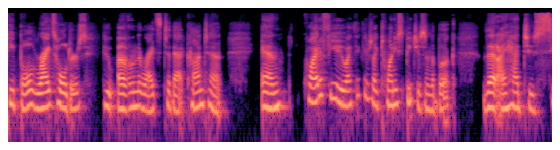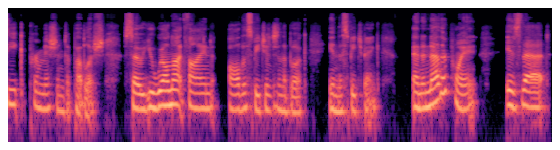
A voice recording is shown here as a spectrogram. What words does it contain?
people, rights holders, who own the rights to that content. And quite a few, I think there's like 20 speeches in the book that I had to seek permission to publish. So you will not find all the speeches in the book in the speech bank. And another point is that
